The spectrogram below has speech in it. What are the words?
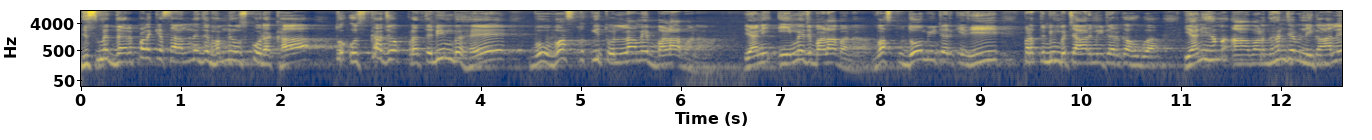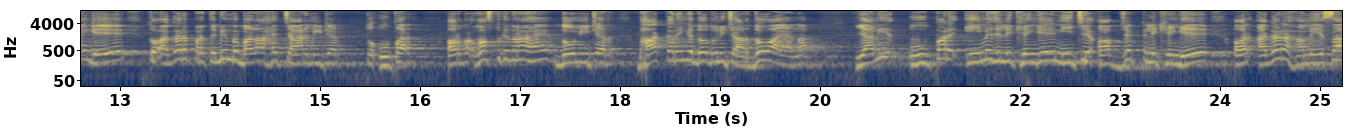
जिसमें दर्पण के सामने जब हमने उसको रखा तो उसका जो प्रतिबिंब है, वो वस्तु की तुलना में बड़ा बना। यानी इमेज बड़ा बना। वस्तु दो मीटर की थी, प्रतिबिंब चार मीटर का हुआ। यानी हम आवर्धन जब निकालेंगे तो अगर प्रतिबिंब बड़ा है चार मीटर तो ऊपर। और वस्तु कितना है? दो मीटर। भाग करेंगे दो दूनी चार। दो आया ना? यानी ऊपर इमेज लिखेंगे, नीचे ऑब्जेक्ट लिखेंगे, और अगर हमेशा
